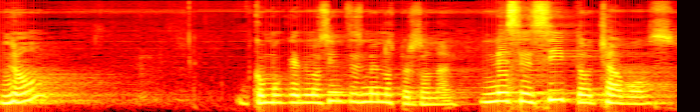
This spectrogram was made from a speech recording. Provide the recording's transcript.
¿No? Como que lo sientes menos personal. Necesito, chavos,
